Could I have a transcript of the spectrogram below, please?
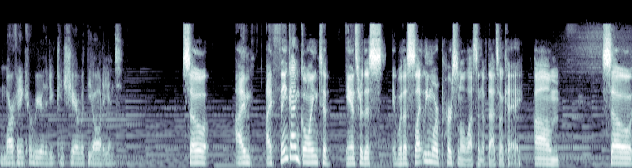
marketing career that you can share with the audience? So I'm I think I'm going to answer this with a slightly more personal lesson if that's okay. Um so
